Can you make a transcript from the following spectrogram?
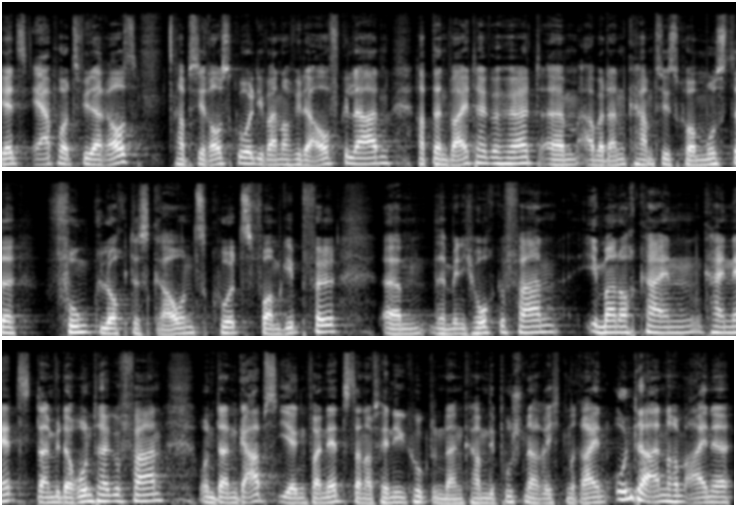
jetzt AirPods wieder raus, habe sie rausgeholt, die waren noch wieder aufgeladen, habe dann weitergehört, ähm, aber dann kam sie, kommen musste, Funkloch des Grauens kurz vorm Gipfel. Ähm, dann bin ich hochgefahren, immer noch kein, kein Netz, dann wieder runtergefahren und dann gab's irgendwann Netz, dann aufs Handy geguckt und dann kamen die Push-Nachrichten rein. Unter anderem eine,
